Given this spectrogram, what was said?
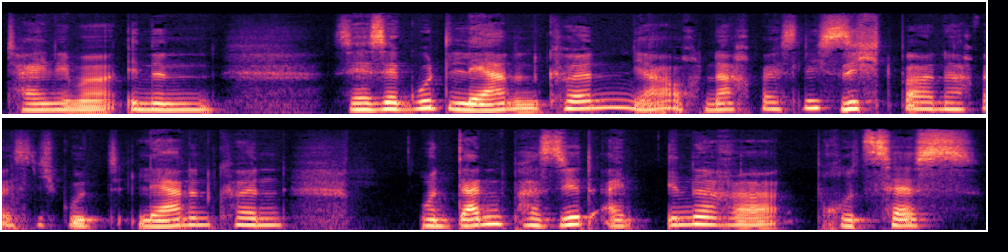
TeilnehmerInnen sehr, sehr gut lernen können, ja, auch nachweislich, sichtbar nachweislich gut lernen können. Und dann passiert ein innerer Prozess,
